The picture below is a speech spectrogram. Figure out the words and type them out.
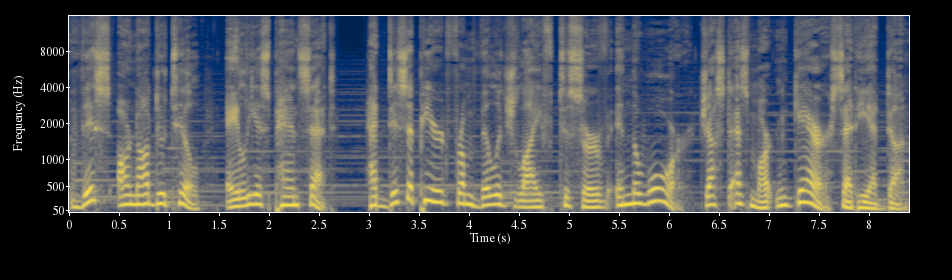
This Arnaud Dutil, alias Pansette, had disappeared from village life to serve in the war, just as Martin Guerre said he had done.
